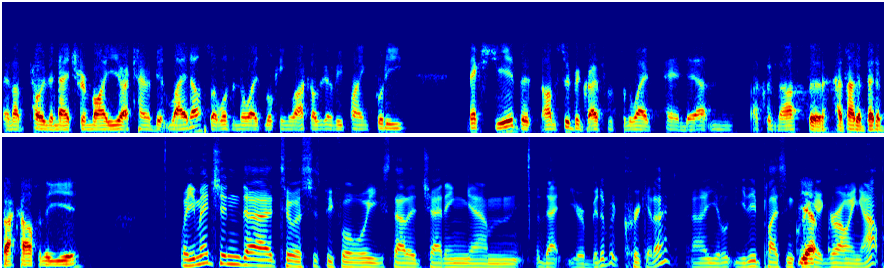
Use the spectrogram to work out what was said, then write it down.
And uh, probably the nature of my year, I came a bit later, so I wasn't always looking like I was going to be playing footy next year. But I'm super grateful for the way it's panned out, and I couldn't ask to have had a better back half of the year. Well, you mentioned uh, to us just before we started chatting um, that you're a bit of a cricketer. Uh, you, you did play some cricket Yep. growing up.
